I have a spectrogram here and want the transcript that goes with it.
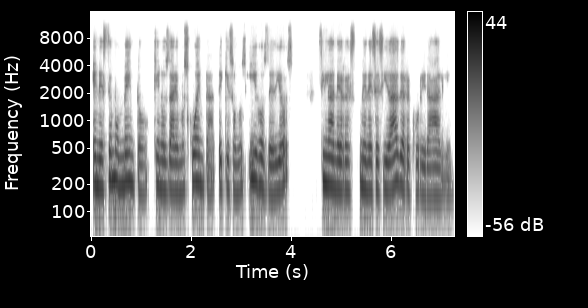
En este momento que nos daremos cuenta de que somos hijos de Dios sin la necesidad de recurrir a alguien.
